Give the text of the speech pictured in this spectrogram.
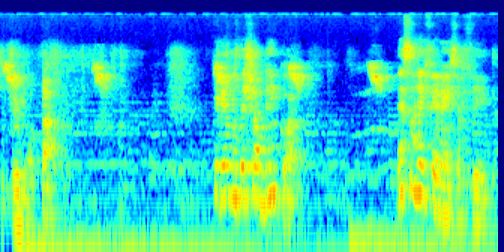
o termo otaku, queremos deixar bem claro. Nessa referência feita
